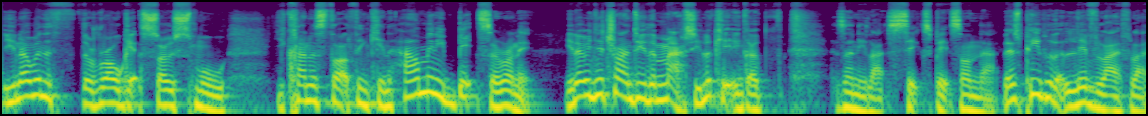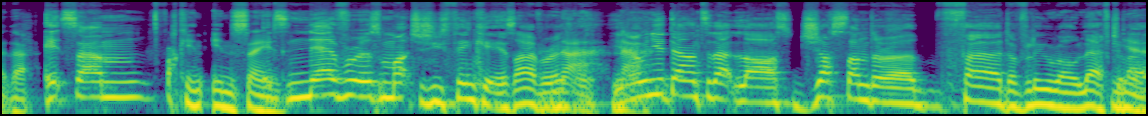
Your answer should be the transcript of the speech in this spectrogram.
You know when the, the roll gets so small, you kind of start thinking how many bits are on it. You know when you try and do the maths, you look at it and go, "There's only like six bits on that." There's people that live life like that. It's um, Fucking insane. it's never as much as you think it is either. Is Nah, it? You nah. know when you're down to that last, just under a third of loo roll left, you're Yeah.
